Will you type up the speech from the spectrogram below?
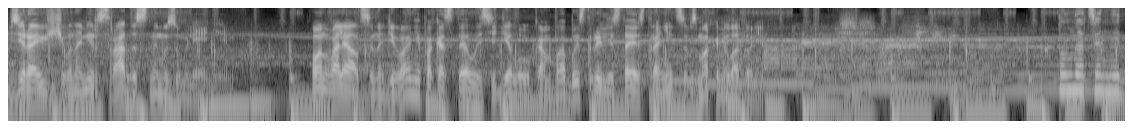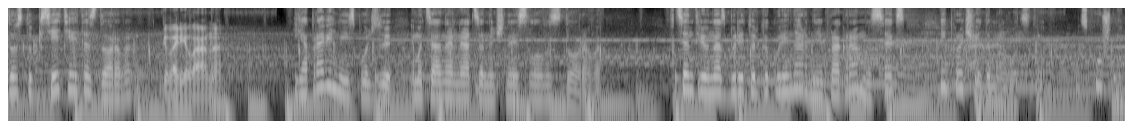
взирающего на мир с радостным изумлением. Он валялся на диване, пока Стелла сидела у компа, быстро листая страницы взмахами ладони. «Полноценный доступ к сети — это здорово», — говорила она. «Я правильно использую эмоционально-оценочное слово «здорово»?» В центре у нас были только кулинарные программы, секс и прочее домоводство. Скучно.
